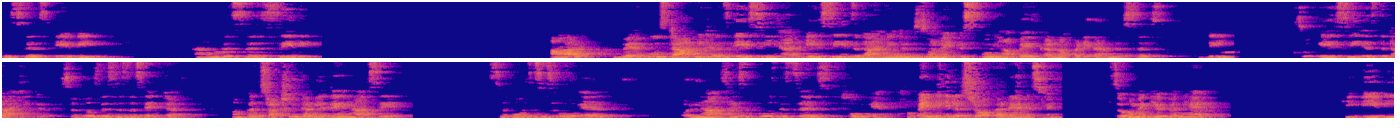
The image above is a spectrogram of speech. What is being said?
This is AB and this is CD. R where whose diameter is AC and AC is the diameter. So हमें इसको यहाँ पे करना पड़ेगा and this is D. So AC is the diameter. Suppose this is the center. हम कंस्ट्रक्शन कर लेते हैं यहाँ से Suppose this is OL और यहाँ से suppose this is OM. Perpendiculars draw कर रहे हैं इसमें. So हमें given है कि AB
